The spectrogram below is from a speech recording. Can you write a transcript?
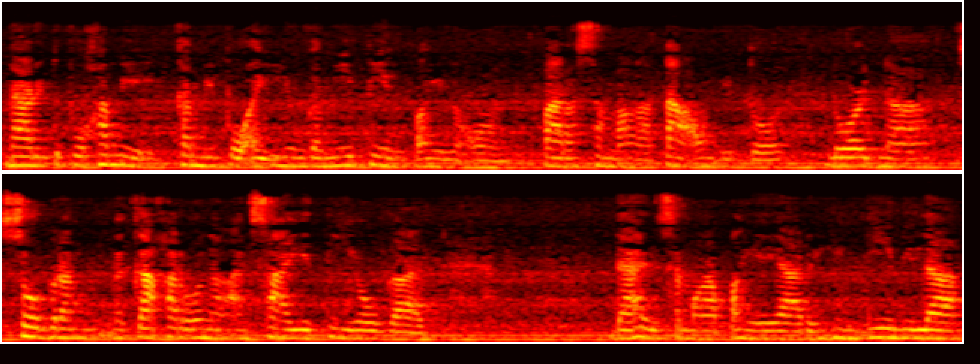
narito po kami, kami po ay iyong gamitin, Panginoon, para sa mga taong ito, Lord, na sobrang nagkakaroon ng anxiety, O God, dahil sa mga pangyayaring hindi nila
